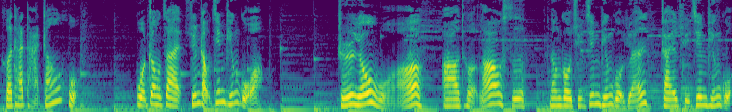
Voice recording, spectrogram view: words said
和他打招呼。我正在寻找金苹果，只有我阿特拉斯能够去金苹果园摘取金苹果。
